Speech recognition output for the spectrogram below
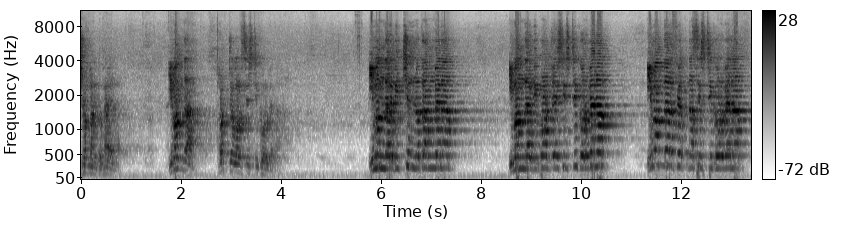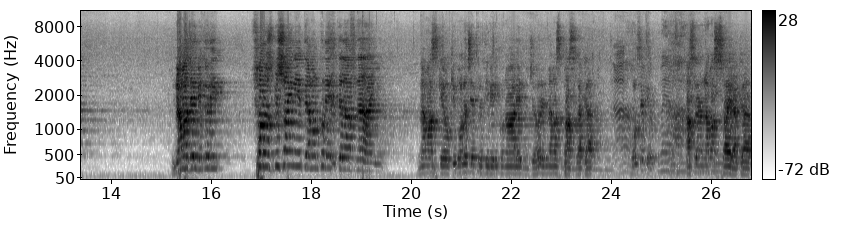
সম্মানিত ভাইয়েরা, ইমানদার হট্টগোল সৃষ্টি করবে না। ইমানদার বিচ্ছিন্নতা আনবে না, ইমানদার বিপর্যয় সৃষ্টি করবে না, ইমানদার ফেতনা সৃষ্টি করবে না। নামাজের ভিতরে ফরজ বিষয় নিয়ে তেমন কোন ইখতিলাফ নাই। নামাজ কেউ কি বলেছে? পৃথিবীর কোন আলেম জোহরের নামাজ পাঁচ রাকাত? বলছে কেউ। আসরের নামাজ ছয় রাকাত?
